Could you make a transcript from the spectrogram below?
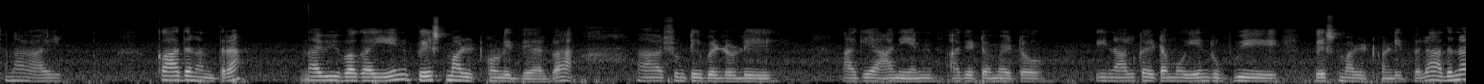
ಚೆನ್ನಾಗಿ ಆಯಿಲ್ ಕಾದ ನಂತರ ನಾವು ಇವಾಗ ಏನು ಪೇಸ್ಟ್ ಮಾಡಿ ಇಟ್ಕೊಂಡಿದ್ವಿ ಅಲ್ವಾ? ಶುಂಠಿ, ಬೆಳ್ಳುಳ್ಳಿ, ಹಾಗೆ ಆನಿಯನ್ ಹಾಗೆ ಟೊಮೆಟೊ ಈ ನಾಲ್ಕು ಐಟಮು ಏನು ರುಬ್ಬಿ ಪೇಸ್ಟ್ ಮಾಡಿ ಇಟ್ಕೊಂಡಿದ್ವಲ್ಲ, ಅದನ್ನು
